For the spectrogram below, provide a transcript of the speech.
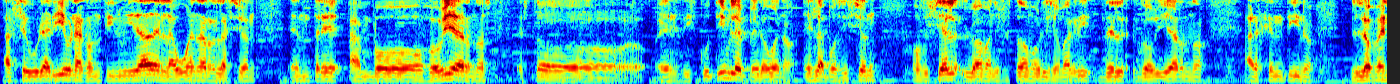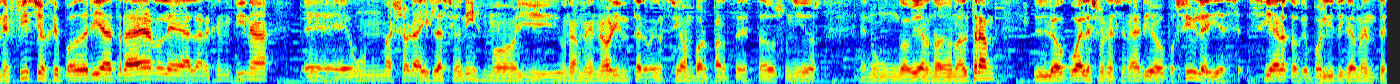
aseguraría una continuidad en la buena relación entre ambos gobiernos. Esto es discutible, pero bueno, es la posición oficial, lo ha manifestado Mauricio Macri del gobierno argentino. Los beneficios que podría traerle a la Argentina eh, un mayor aislacionismo y una menor intervención por parte de Estados Unidos en un gobierno de Donald Trump lo cual es un escenario posible y es cierto que políticamente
